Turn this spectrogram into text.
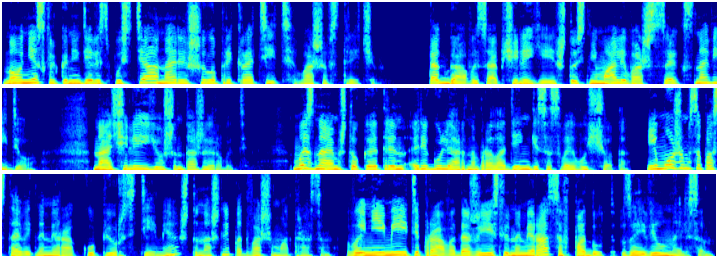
Но несколько недель спустя она решила прекратить ваши встречи. Тогда вы сообщили ей, что снимали ваш секс на видео. Начали ее шантажировать. Мы знаем, что Кэтрин регулярно брала деньги со своего счета и можем сопоставить номера купюр с теми, что нашли под вашим матрасом. Вы не имеете права, даже если номера совпадут, заявил Нельсон.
